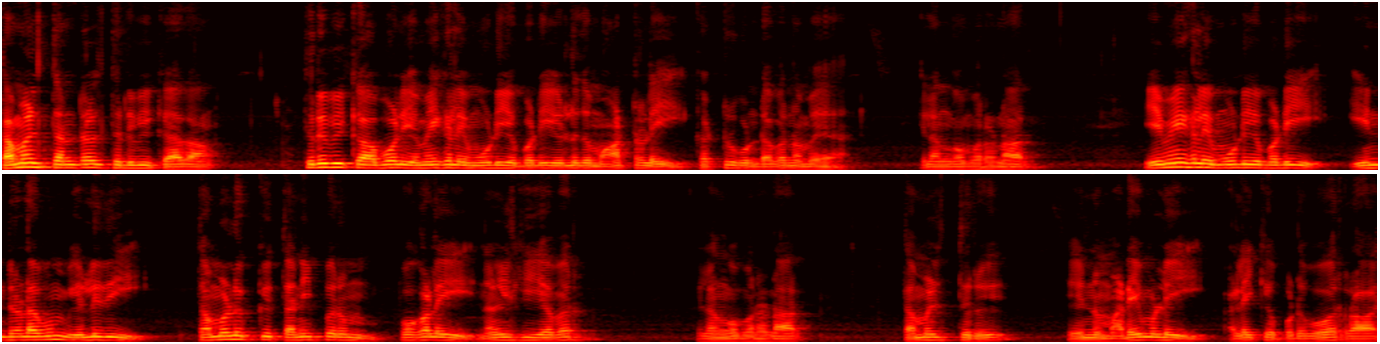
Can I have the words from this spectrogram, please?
தமிழ் தன்றல் திருவிக்கா தான் திருவிக்கா போல் எமைகளை மூடியபடி எழுதும் ஆற்றலை கற்றுக்கொண்டவர் நம்ம இளங்கமரனார். இமைகளை மூடியபடி இன்றளவும் எழுதி தமிழுக்கு தனிப்பெரும் புகழை நல்கியவர் இளங்கோமரனார். தமிழ் திரு என்னும் அடைமொழி அழைக்கப்படுபவர் ரா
